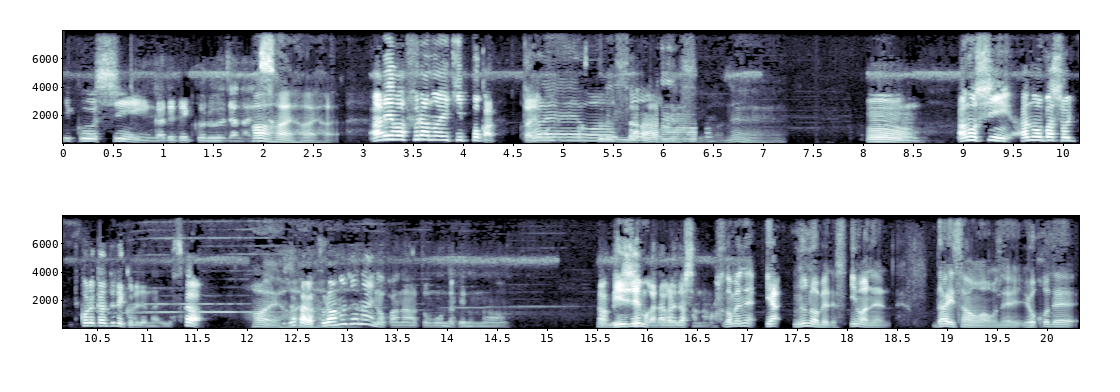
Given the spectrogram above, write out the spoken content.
いくシーンが出てくるじゃないですか。はいはいはいはい。あれはフラノ駅っぽかっあたようなれは気がするんだなそうですよね。うん。あのシーン、あの場所、これから出てくるじゃないですか。はいはい。だから、フラノじゃい。ないのかなと思うんだけどな。なんか BGM が流れ出したな。ごめんね。いや、布部です。今ね、第3話をね、横で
